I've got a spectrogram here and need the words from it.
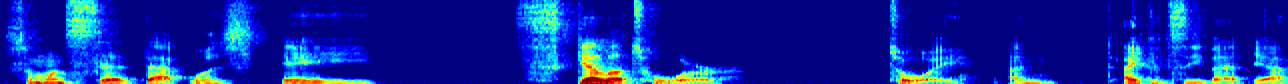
Someone said that was a skeletor toy and i could see that yeah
